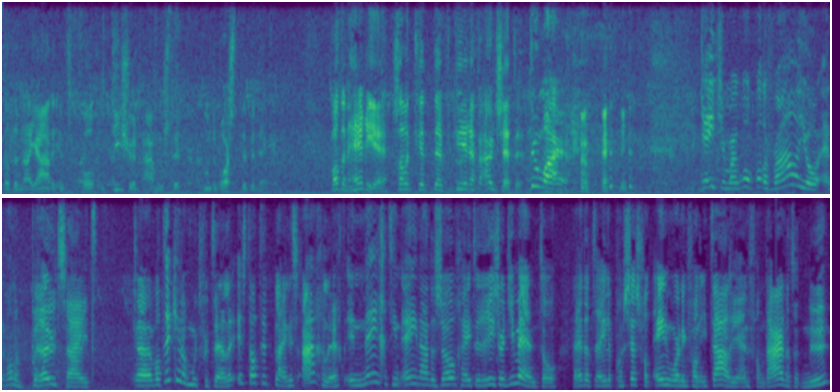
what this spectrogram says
dat de Najade in het vervolg een t-shirt aan moesten om de borsten te bedekken. Wat een herrie, hè? Zal ik het eh, verkeer even uitzetten? Doe maar! Jeetje, maar Rob, wat een verhaal joh. En wat een preutsheid. Eh, wat ik je nog moet vertellen is dat dit plein is aangelegd in 1901 na de zogeheten Risorgimento. Dat hele proces van eenwording van Italië. En vandaar dat het nu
